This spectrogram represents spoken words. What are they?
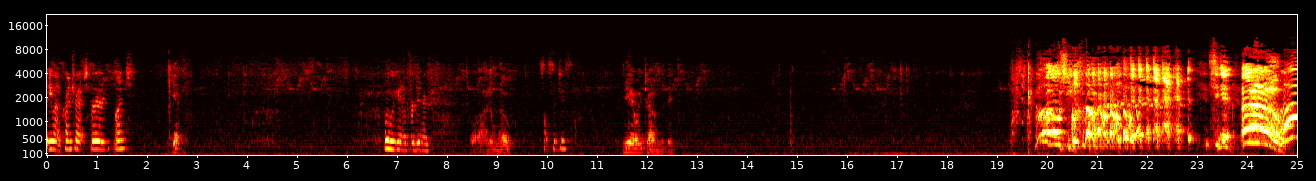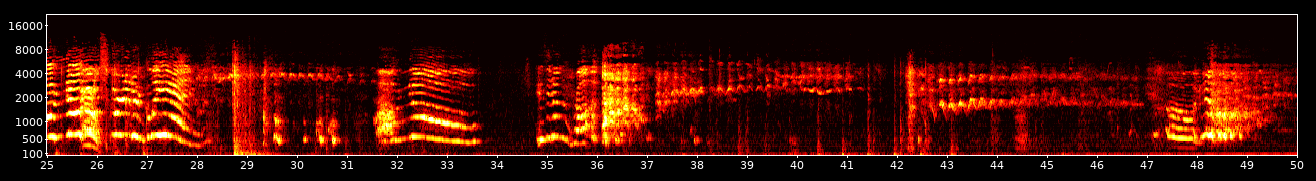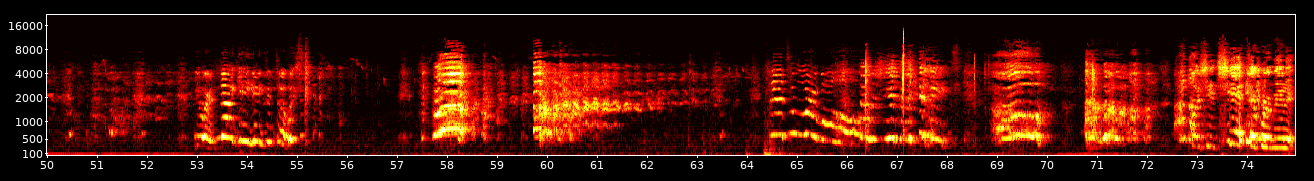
So do you want crunch wraps for lunch? Yeah. What are we gonna for dinner? Well, I don't know. Sausages? Yeah, we can try them today. Oh shit! She'd shit here for a minute.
